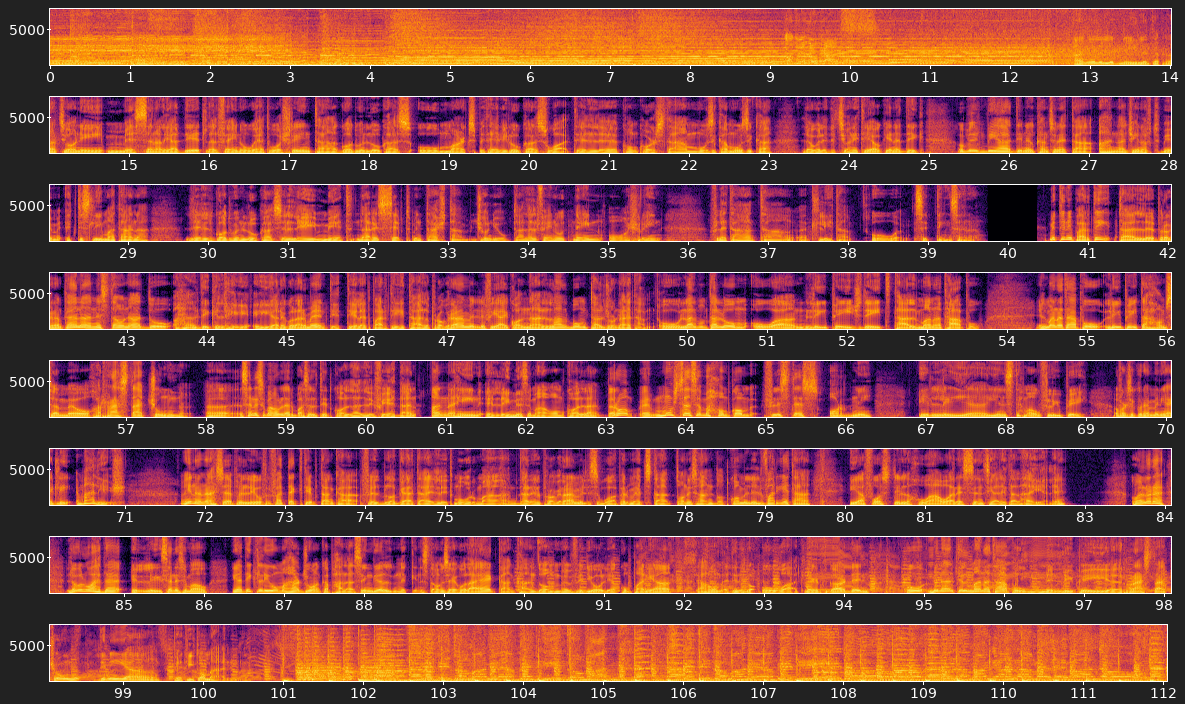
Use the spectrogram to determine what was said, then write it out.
Għani l-libni l-interpretazzjoni mis-sena li għaddiet l-2021 ta' Godwin Lucas u Mark Spiteri Lucas waqt il-konkors ta' Musika Musika L-ewwel edizzjoni tiegħu kienet dik u biha din il-kanzunetta aħna ġejna f'tmiem it-tislima tagħna lil Godwin Lucas li miet nhar is-Sibt 18 ta' Ġunju tal-2022 fl-età ta' 63 sena. Mit-tieni parti tal-programm tagħna nistgħu ngħaddu għal dik li hija regolarment it-tielet parti tal-programm li fiha jkollna l-album tal-ġurnata. U l-album tal-lum huwa l-EP ġdid tal-Manatapu. Il-Manatapu l-EP tagħhom semmew Rastaċun. Eh, se nisimgħu l-erba' siltiet kollha li fih dan għandna ħin illi nisimgħuhom kollha, però eh, mhux se nsemmaħhomkom fl-istess ordni illi eh, jinstemaw fl-IP. U forsi kun hemm min jgħid li għaliex. U jiena naħseb illi u fil-fatt ktib tanka fil-blogata illi tmur ma' dan il-programm li sibuha permezz ta' tonisand.com li l-varjetà hija fost il-ħwawar essenzjali tal-ħajja, le? U allora l-ewwel waħda li se nisimgħu Hija dik li huma ħarġu anka bħala single, nikki nistgħu nsejħulha hekk, anka għandhom video li akkumpanja tagħhom qegħdin idoqqu waqt l-Earth Garden. U minant il-mana tapu mill-IP Rasta Chun dinija Petito Man.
